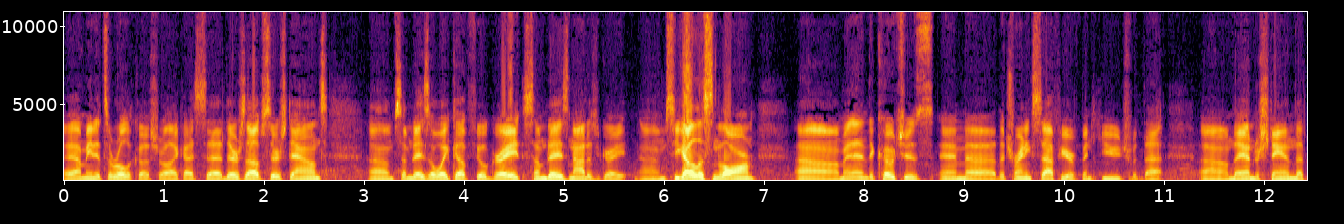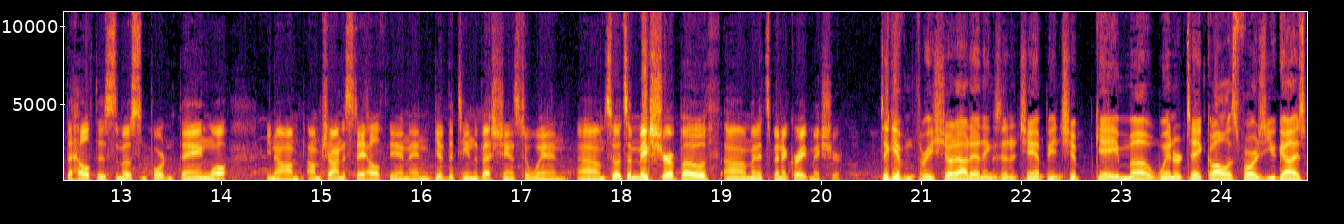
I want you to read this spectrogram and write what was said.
Yeah, I mean, it's a roller coaster, like I said. There's ups, there's downs. Um, some days I wake up feel great, some days not as great. Um, so you got to listen to the arm. Um, and the coaches and uh, the training staff here have been huge with that. Um, they understand that the health is the most important thing. Well, you know, I'm, I'm trying to stay healthy and, and give the team the best chance to win. Um, so it's a mixture of both, um, and it's been a great mixture to give them three shutout innings in a championship game, uh, winner take all. As far as you guys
